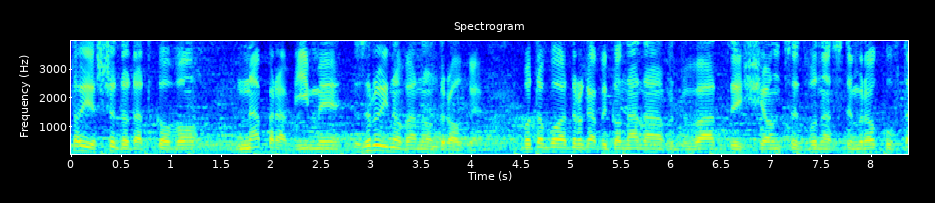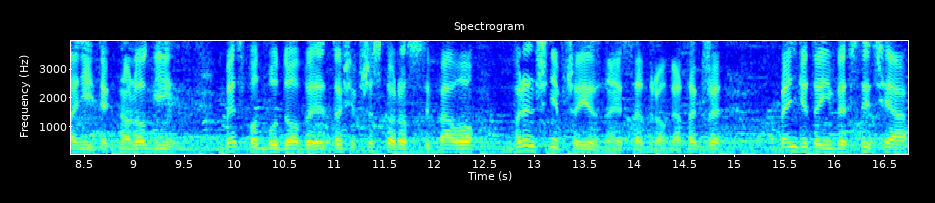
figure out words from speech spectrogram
to jeszcze dodatkowo naprawimy zrujnowaną drogę. Bo to była droga wykonana w 2012 roku w taniej technologii, bez podbudowy, to się wszystko rozsypało, wręcz nieprzejezdna jest ta droga. Także będzie to inwestycja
